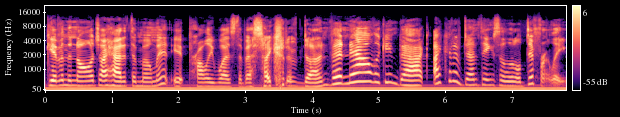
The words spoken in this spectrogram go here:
Given the knowledge I had at the moment, it probably was the best I could have done. But now looking back, I could have done things a little differently.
